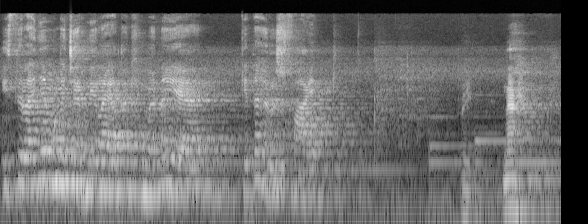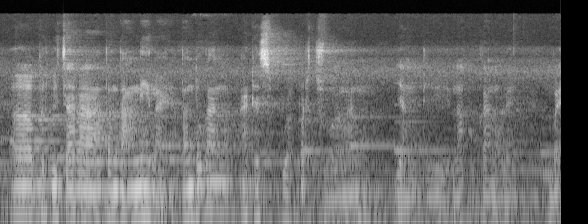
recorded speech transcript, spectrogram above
istilahnya mengejar nilai atau gimana ya kita harus fight gitu. Baik, nah e, berbicara tentang nilai, tentu kan ada sebuah perjuangan yang dilakukan oleh Mbak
